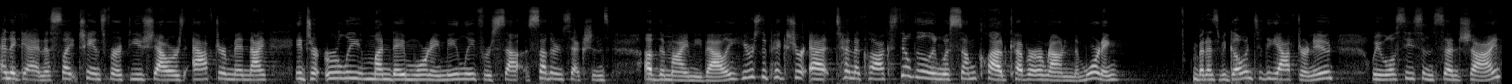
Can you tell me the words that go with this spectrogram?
And again, a slight chance for a few showers after midnight into early Monday morning, mainly for so southern sections of the Miami Valley. Here's the picture at 10 o'clock, still dealing with some cloud cover around in the morning. But as we go into the afternoon, we will see some sunshine.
